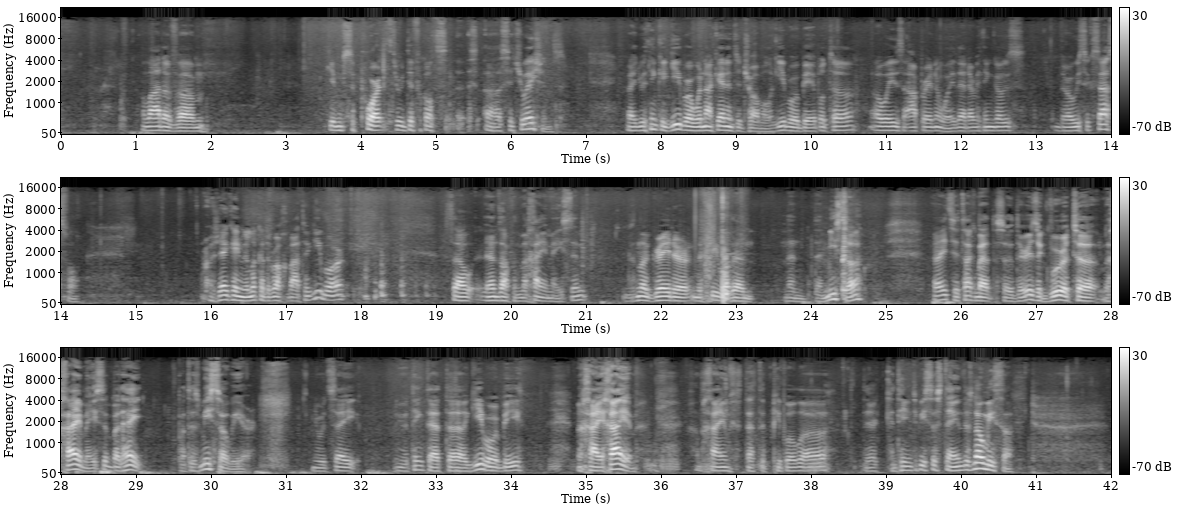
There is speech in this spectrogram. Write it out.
a lot of um, giving support through difficult uh, situations. Right, you think a Gibor would not get into trouble. A Gibor would be able to always operate in a way that everything goes, they're always successful. When we look at the Roch Bata Gibor, so it ends off with Mechayim Mesim. There's no greater nefila than, than, than Misa. Right, so talk about, so there is a Gura to Mechayim Mesim, but hey, but there's Misa over here. You would say, you would think that uh, would be Mechayim Chaim, that the people uh, they continue to be sustained. There's no misa,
